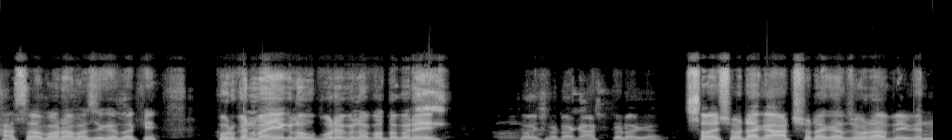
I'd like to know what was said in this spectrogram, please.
হাসা ভরা বাজিগার পাখি। ফুরকান ভাই এগুলো উপরে গুলো কত করে? ছয়শো টাকা আটশো টাকা। ছয়শো টাকা আটশো টাকা জোড়া বিভিন্ন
